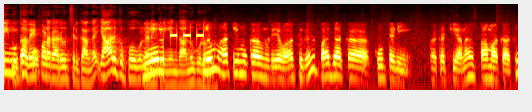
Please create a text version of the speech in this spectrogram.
திமுக வேட்பாளர் அறிவிச்சிருக்காங்க. யாருக்கு போகும்னு நினைக்கிறீங்க இந்த அனுகூலம்? அதிமுகவினுடைய வாக்குகள் பாஜக கூட்டணி கட்சியான பாமகக்கு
